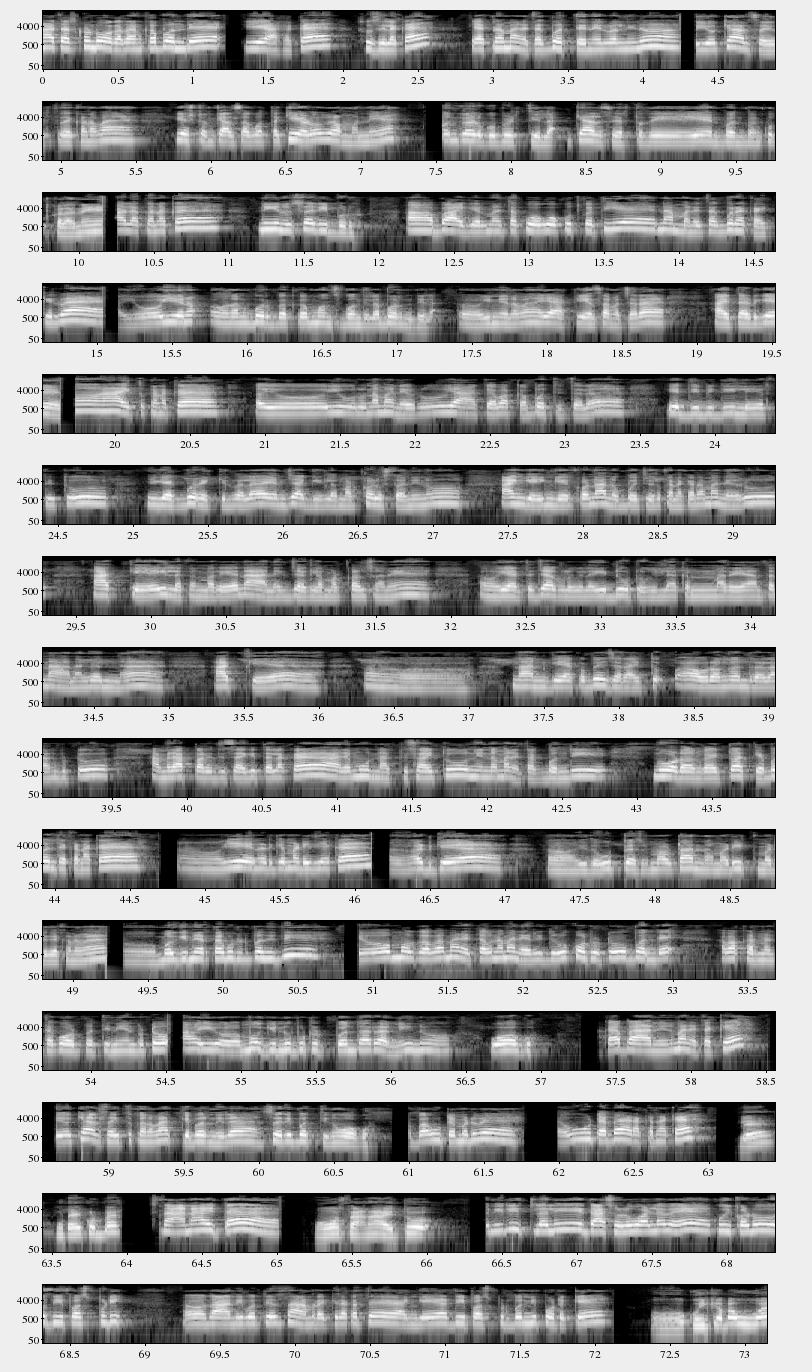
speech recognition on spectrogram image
ಮಾತಾಡ್ಸ್ಕೊಂಡು ಹೋಗೋದ ಅನ್ಕ ಬಂದೆ. ಯಾಕಕ್ಕ? ಸುಶೀಲಕ್ಕ ಯಾಕೆ ಮನೆ ಇಲ್ವಲ್ಲ ನೀನು? ಅಯ್ಯೋ, ಕೆಲಸ ಇರ್ತದೆ ಕಣವ ಎಷ್ಟೊಂದು ಕೆಲಸ ಗೊತ್ತಾ ಕೇಳೋ ಅಮ್ಮನೆ ಒಂದ್ ಗಳಿಗೂ ಬಿಡ್ತಿಲ್ಲ. ಕೆಲಸ ಇರ್ತದೆ. ಏನ್ ಬಂದ್ ಬಂದ್ ಕುತ್ಕೊಳ್ಳನೆ ಅಲ್ಲ ಕನಕ ನೀನು ಸರಿ ಬಿಡು. ಆ ಬಾಗಿಲ್ ಮನೆ ತಕ್ಕ ಹೋಗೋ ಕುತ್ಕತಿಯೇ? ನಮ್ಮ ಮನೆ ತಗ ಬರಕ್ ಹಾಕಿಲ್ವಾ? ಅಯ್ಯೋ, ಏನೋ ನನ್ಗೆ ಬರ್ಬೇಕು ಮನ್ಸು ಬಂದಿಲ್ಲ ಬಂದಿಲ್ಲ ಇನ್ನೇನವ? ಯಾಕೆ ಏನ್ ಸಮಾಚಾರ? ಆಯ್ತು ಅಡುಗೆ. ಆಯ್ತು ಕಣಕ ಅಯ್ಯೋ, ಇವರು ನಮ್ಮ ಮನೆಯವರು ಯಾಕೆ ಅಕ್ಕ ಬತ್ತಿತ್ತಲ್ಲ? ಎದ್ದಿ ಬಿದ್ದಿ ಇಲ್ಲೇ ಇರ್ತಿತ್ತು. ಈಗ ಯಾಕೆ ಬರೋಕ್ಕಿಲ್ವಲ್ಲ ಏನು ಜಾಗಿಲ್ಲ ಮಾಡಿ ಕಳಿಸ್ತಾ ನೀನು? ಹಂಗೆ ಹಿಂಗೆ ಇರ್ಕೊಂಡು ನನಗೆ ಬೈತಿದ್ರು ಕನಕ ನಮ್ಮ ಮನೆಯವರು. ಅಕ್ಕೆ, ಇಲ್ಲ ಕಣ್ಮರೆಯ ನಾನೇ ಜಗಳ ಮಾಡಿ ಕಳ್ಸಾನೆ ಎಂತ ಜಗಳವಿಲ್ಲ ಇದ್ದು ಊಟ ಇಲ್ಲ ಕಣ್ಮರೆಯ ಅಂತ ನಾನಾಗನ್ನ ಅಕ್ಕೆ ನನಗೆ ಯಾಕೋ ಬೇಜಾರಾಯಿತು. ಅವ್ರಂಗೆ ಅಂದ್ರಲ್ಲ ಅಂದ್ಬಿಟ್ಟು. ಆಮೇಲೆ ಅಪ್ಪರ ದಿವಸ ಆಗಿತ್ತಲ್ಲಕ್ಕ, ಅದೇ ಮೂರ್ನಾಲ್ಕು ದಿವಸ ಆಯ್ತು. ನಿನ್ನ ಮನೆ ತಗ ಬಂದು. ನೋಡೋಂಗಾಯ್ತು, ಅಕ್ಕೆ ಬಂದೆ ಕಣಕ ಏನು ಅಡುಗೆ ಮಾಡಿದ್ಯಾಕ ಅಡುಗೆ ಇದು ಉಪ್ಪು ಹೆಸರು ಮಾಡ್ಬಿಟ್ಟು ಅನ್ನ ಮಾಡಿ ಇಟ್ಟು ಮಾಡಿದೆ ಕಣವ ಮಗಿನ ಎರ್ತಾ ಬಿಟ್ಬಿಟ್ಟು ಬಂದಿದ್ದಿ? ಅಯ್ಯೋ ಮಗವ ಮನೆ ತವನ ಕೊಟ್ಟು ಬಂದೆ. ಅವ ಕರ್ನಾಟಕ ಓಡ್ಬತ್ತೀನಿ ಅಂದ್ಬಿಟ್ಟು ಅಯ್ಯೋ ಮಗಿನೂ ಬಿಟ್ಟು ಬಂದಾರ ನೀನು ಹೋಗು. ಅಕ್ಕ ಬಾ ನೀನು ಮನೆ ತಕ್ಕೆ. ಅಯ್ಯೋ ಕೆಲಸ ಇತ್ತು ಕಣವ ಅಕ್ಕೆ ಬರ್ನಿಲ್ಲ ಸರಿ ಬರ್ತೀನಿ ಹೋಗು. ಬಾ ಊಟ ಮಾಡುವೆ. ಊಟ ಬೇಡ ಕನಕ ಲೇ ಊಟ ಕೊಡ್ಬಾ. ಸ್ನಾನ ಆಯ್ತಾ? ಹ್ಞೂ ಸ್ನಾನ ಆಯ್ತು. ನೀನು ಇತ್ಲಲ್ಲಿ ದಾಸೋಳು ಒಳ್ಳವೆ ಕುಯ್ಕೊಂಡು ದೀಪಸ್ಪುಡಿ ನಾನು ಇವತ್ತೇನು ಸ್ನಾನ ಮಾಡಕ್ಕಿರಕತ್ತೆ ಹಂಗೆ ದೀಪಸ್ಪುಡಿ ಬನ್ನಿ ಪೋಟಕ್ಕೆ. ಓ ಕುಯ್ಕಬ ಹೂವ.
